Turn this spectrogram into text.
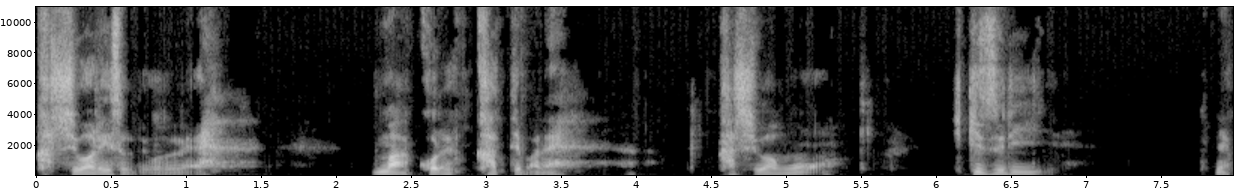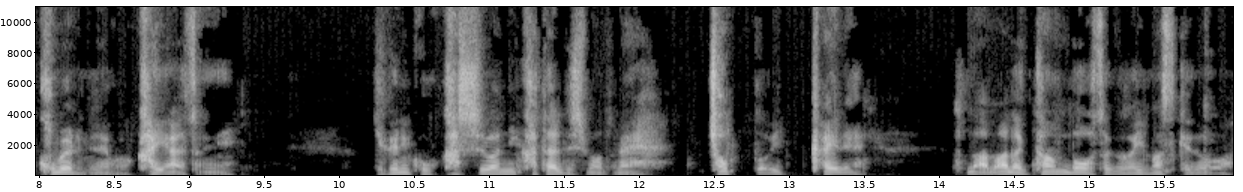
柏レイソルということで、まあ、これ勝てばね、柏も引きずり、ね、込めるんでね、この海争いに。逆にこう、柏に勝たれてしまうとね、ちょっと一回ね、まあ、まだガンバ大阪がいますけど、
